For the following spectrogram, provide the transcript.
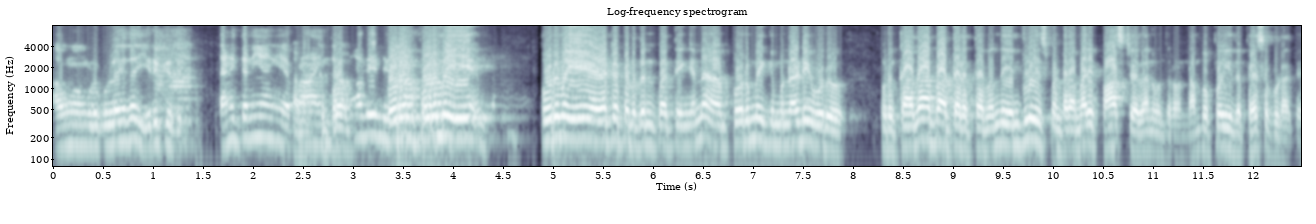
அவங்க உங்களுக்குள்ளேதான் இருக்குது. தனித்தனியா பொறுமையே பொறுமையே இழக்கப்படுதுன்னு பாத்தீங்கன்னா பொறுமைக்கு முன்னாடி ஒரு ஒரு கதாபாத்திரத்தை வந்து இன்ஃபுளுயன்ஸ் பண்ற மாதிரி பாஸ்ட் ஏதாவது வந்துடும் நம்ம போய் இதை பேசக்கூடாது.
